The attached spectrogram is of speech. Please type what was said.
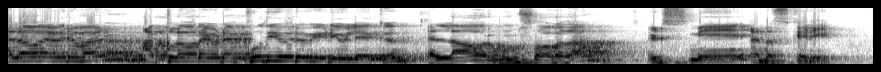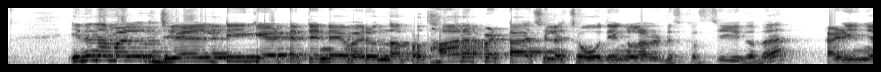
ഹലോ എവരി വൺ അക്ലോറയുടെ പുതിയൊരു വീഡിയോയിലേക്ക് എല്ലാവർക്കും സ്വാഗതം. ഇറ്റ്സ് മീ അനസ്കരി. ഇന്ന് നമ്മൾ ജി എൽ ടി കേട്ടറ്റിന് വരുന്ന പ്രധാനപ്പെട്ട ചില ചോദ്യങ്ങളാണ് ഡിസ്കസ് ചെയ്യുന്നത് കഴിഞ്ഞ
